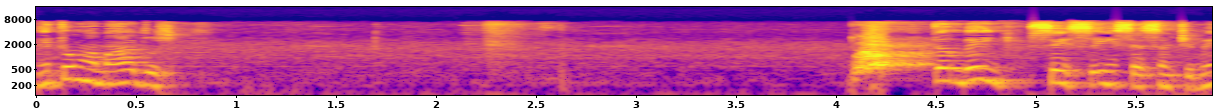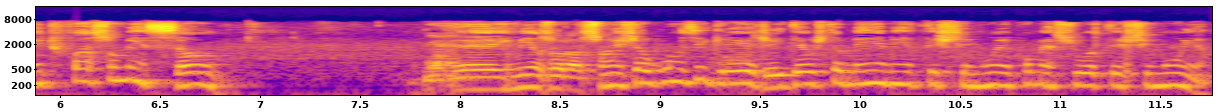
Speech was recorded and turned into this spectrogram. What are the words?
Então, amados, também incessantemente faço menção é, em minhas orações de algumas igrejas, e Deus também é minha testemunha, como é sua testemunha.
